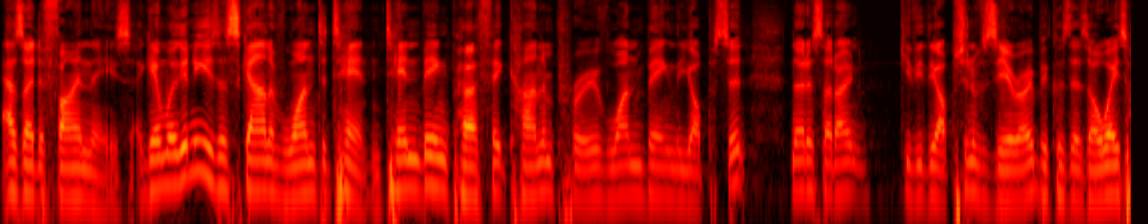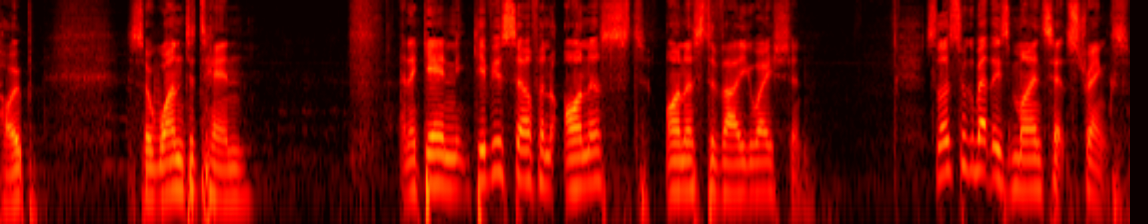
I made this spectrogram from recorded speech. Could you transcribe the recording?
as I define these. Again, we're going to use a scale of 1 to 10. 10 being perfect, can't improve, 1 being the opposite. Notice I don't give you the option of 0 because there's always hope. So 1 to 10. And again, give yourself an honest, honest evaluation. So let's talk about these mindset strengths.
